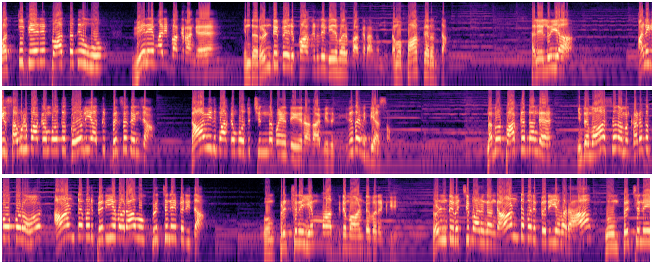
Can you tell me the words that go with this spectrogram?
பத்து பேரு பார்த்தது வேற வேறே மாதிரி பாக்குறாங்க இந்த ரெண்டு பேரு பாக்குறது வேற மாதிரி பாக்குறாங்க நம்ம பாக்குறது தான் ஹலே லுயா அன்னைக்கு சவுல் பார்க்கும்போது கோலியாத்து பெருசா தெரிஞ்சான். தாவிது பார்க்கும்போது சின்ன பையன் தெரிகிறான் தாவிதுக்கு. இதுதான் வித்தியாசம். நம்ம பார்க்கத்தாங்க இந்த மாசம் நம்ம கடந்து போக போறோம். ஆண்டவர் பெரியவரா உன் பிரச்சனை பெரிதா? உன் பிரச்சனை ஏமாத்திடும் ஆண்டவருக்கு. ரெண்டு வச்சு பாருங்க அங்க ஆண்டவர் பெரியவரா? உன் பிரச்சனை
